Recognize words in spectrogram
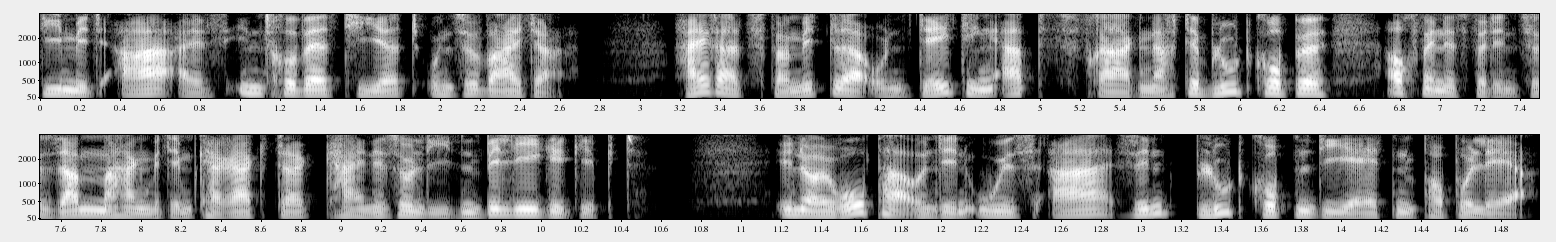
die mit A als introvertiert und so weiter. Heiratsvermittler und Dating-Apps fragen nach der Blutgruppe, auch wenn es für den Zusammenhang mit dem Charakter keine soliden Belege gibt. In Europa und den USA sind Blutgruppendiäten populär.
